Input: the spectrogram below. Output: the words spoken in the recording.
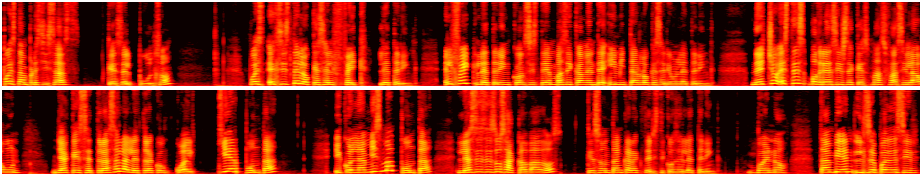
pues tan precisas, que es el pulso, pues existe lo que es el fake lettering, el fake lettering consiste en básicamente imitar lo que sería un lettering. De hecho, este podría decirse que es más fácil aún, ya que se traza la letra con cualquier punta y con la misma punta le haces esos acabados que son tan característicos del lettering. Bueno, también se puede decir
